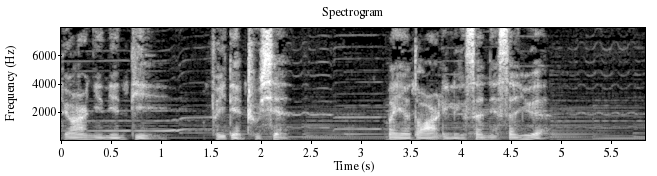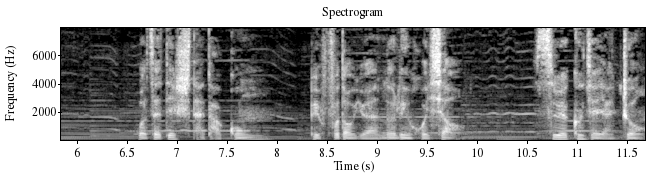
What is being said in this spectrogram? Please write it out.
零二年年底，非典出现，蔓延到二零零三年三月。我在电视台打工，被辅导员勒令回校。四月更加严重，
